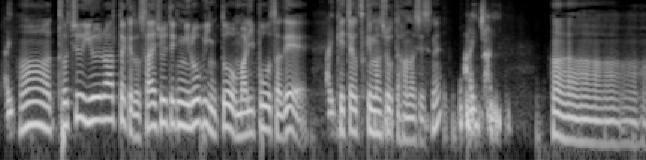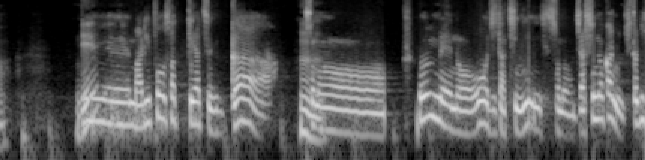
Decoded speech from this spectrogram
はいああ、途中いろいろあったけど、最終的にロビンとマリポーサではい決着つけましょうって話ですね。はい、はい。はあ、はあはあはあ、で、で、マリポーサってやつが、うんその、運命の王子たちに、その邪神の神一人一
